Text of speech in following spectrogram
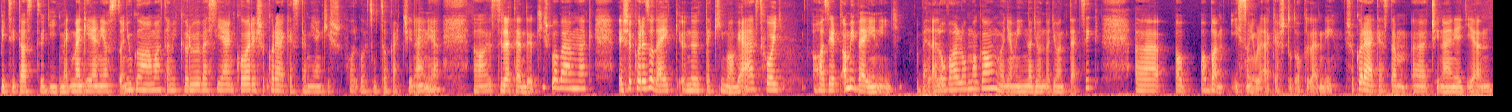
picit azt, hogy így meg megélni azt a nyugalmat, ami körülvesz ilyenkor, és akkor elkezdtem ilyen kis forgolcucokat csinálni a, a születendő kisbabámnak, és akkor ez odáig nőtte ki magát, hogy azért, amiben én így belelovallom magam, vagy ami nagyon-nagyon tetszik, abban iszonyú lelkes tudok lenni. És akkor elkezdtem csinálni egy ilyen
